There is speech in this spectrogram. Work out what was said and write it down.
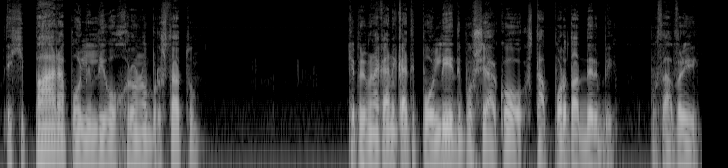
έχει πάρα πολύ λίγο χρόνο μπροστά του και πρέπει να κάνει κάτι πολύ εντυπωσιακό στα πρώτα ντέρμπι που θα βρει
